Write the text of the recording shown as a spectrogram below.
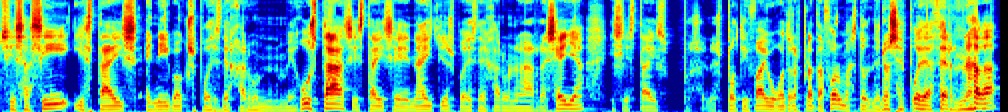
Si es así y estáis en iVoox podéis dejar un me gusta. Si estáis en iTunes podéis dejar una reseña. Y si estáis pues, en Spotify u otras plataformas donde no se puede hacer nada,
